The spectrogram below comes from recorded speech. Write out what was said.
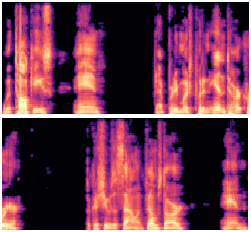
with talkies, and that pretty much put an end to her career because she was a silent film star and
